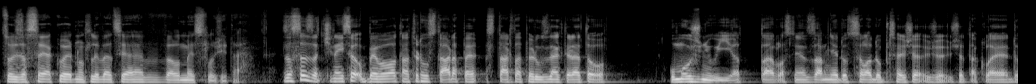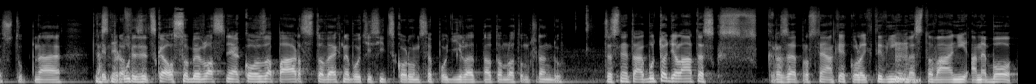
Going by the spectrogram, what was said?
což zase jako jednotlivec je velmi složité. Zase začínají se objevovat na trhu startupy, startupy různé, které to umožňují a to je vlastně za mě docela dobře, že, že, že takhle je dostupné Jasně, i pro fyzické osoby vlastně jako za pár stovek nebo tisíc korun se podílet na tomhle trendu. Přesně tak, buď to děláte skrze prostě nějaké kolektivní hmm. investování, anebo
